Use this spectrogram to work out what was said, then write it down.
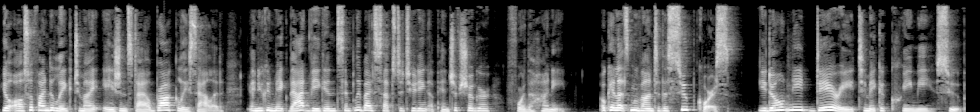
you'll also find a link to my Asian style broccoli salad. And you can make that vegan simply by substituting a pinch of sugar for the honey. Okay, let's move on to the soup course. You don't need dairy to make a creamy soup.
